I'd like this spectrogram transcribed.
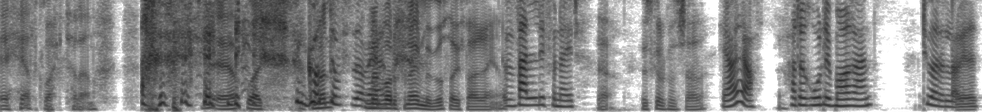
er helt korrekt, Helene. Det er helt korrekt. Godt men, men var du fornøyd med bursdagsfeiringen? Veldig fornøyd. Ja. Husker du hva som skjedde? Ja, ja. Hadde rolig morgen. Du hadde, laget,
